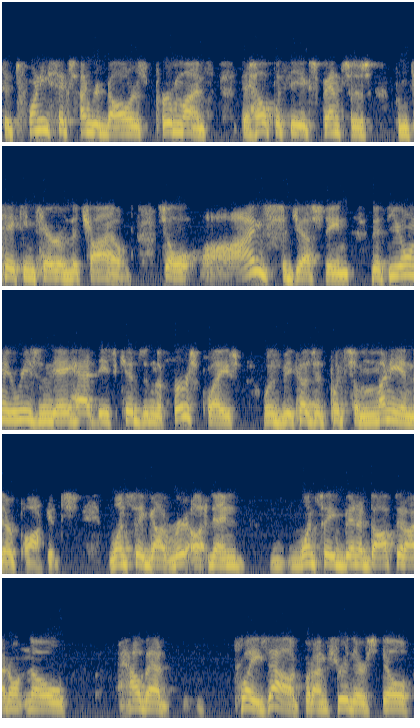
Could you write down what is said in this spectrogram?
to $2,600 per month to help with the expenses from taking care of the child. So uh, I'm suggesting that the only reason they had these kids in the first place was because it put some money in their pockets. Once they got rid, uh, and once they've been adopted, I don't know how that plays out, but I'm sure there's still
